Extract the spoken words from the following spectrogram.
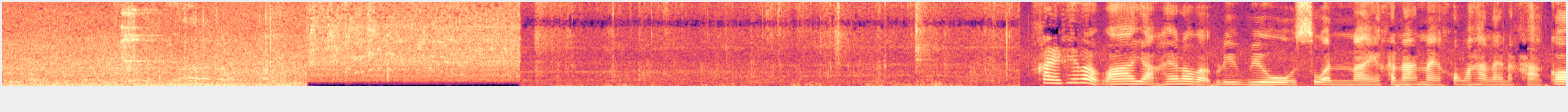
ใครที่แบบว่าอยากให้เราแบบรีวิวส่วนไหนคณะไหนของมหาลัยนะคะ ก็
